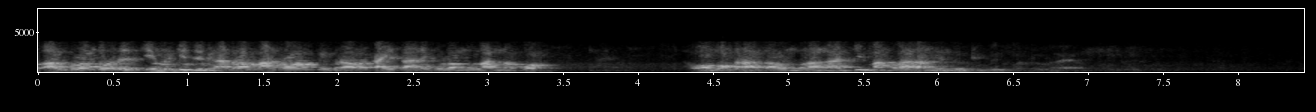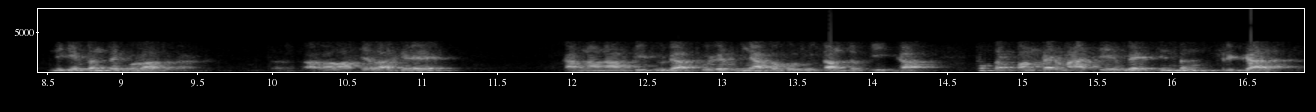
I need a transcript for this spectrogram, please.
Soal pulang untuk rezeki, mungkin dengan roman roman kibra kaitannya pulang mulang nopo. Ngomong karena tahu mulang ngaji, maklarang untuk duit. Ini penting pulang terang. Hasil akhirnya karena Nabi itu tidak boleh punya keputusan sepihak, tetap konfirmasi ya, Sinten serigala.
